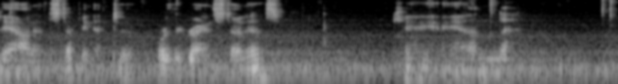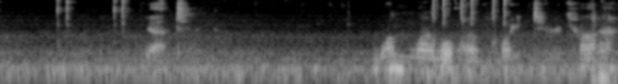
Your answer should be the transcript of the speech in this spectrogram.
down and stepping into where the grindstone is. Okay, and got one level of white terracotta.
